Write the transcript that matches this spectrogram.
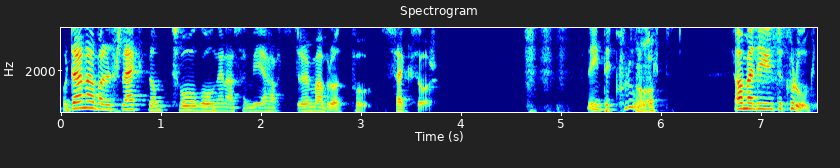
Och den har varit släckt de två gångerna som vi har haft strömavbrott på sex år. Det är inte klokt. Ja, men det är ju inte klokt.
